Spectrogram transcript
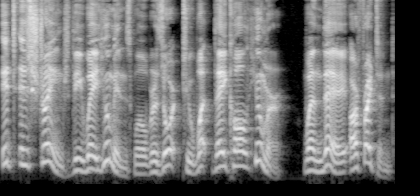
It is strange the way humans will resort to what they call humor when they are frightened.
